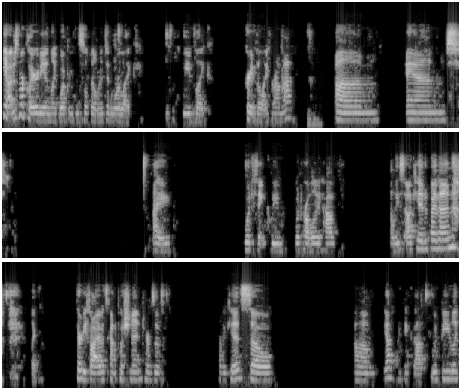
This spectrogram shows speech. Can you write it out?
Yeah, just more clarity and like what brings us fulfillment and we're like we've like created a life around that. Mhm. Um and I would think we would probably have at least a kid by then. like 35 is kind of pushing it in terms of having kids. So, um, yeah, I think that would be like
